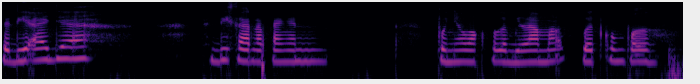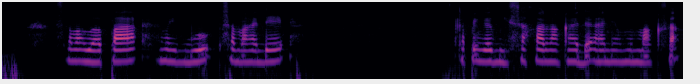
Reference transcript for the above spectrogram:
sedih aja sedih karena pengen punya waktu lebih lama buat kumpul sama bapak sama ibu sama adik. Tapi nggak bisa karena keadaan yang memaksa.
